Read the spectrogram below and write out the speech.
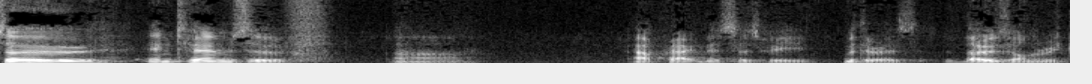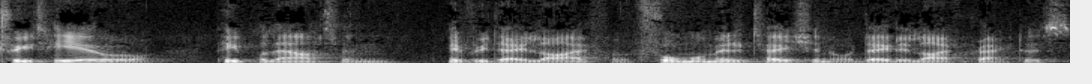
So, in terms of uh, our practice, as we, whether it's those on the retreat here or people out in everyday life or formal meditation or daily life practice,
